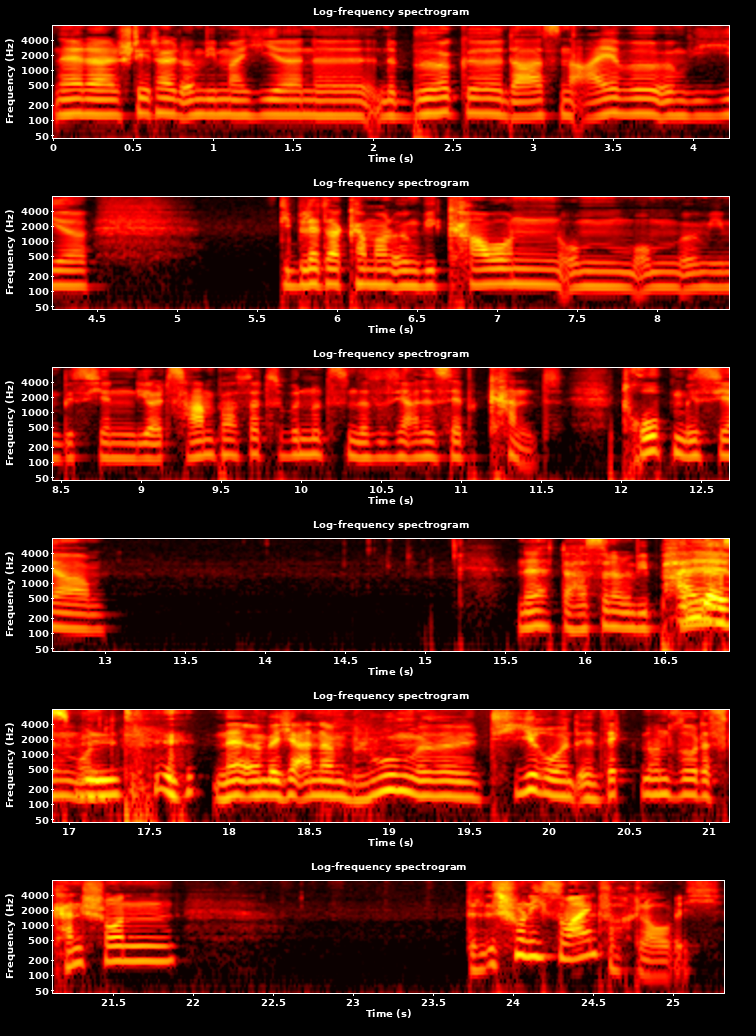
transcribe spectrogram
Ne, da steht halt irgendwie mal hier eine, eine Birke, da ist eine Eibe, irgendwie hier. Die Blätter kann man irgendwie kauen, um, um irgendwie ein bisschen die als Zahnpasta zu benutzen. Das ist ja alles sehr bekannt. Tropen ist ja, ne, da hast du dann irgendwie Palmen und ne, irgendwelche anderen Blumen, also Tiere und Insekten und so, das kann schon. Das ist schon nicht so einfach, glaube ich.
